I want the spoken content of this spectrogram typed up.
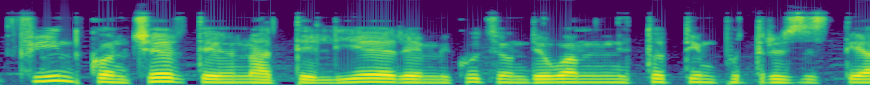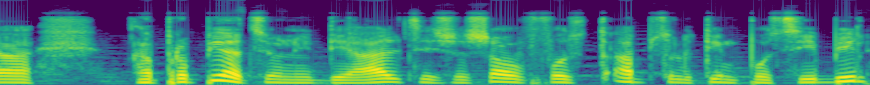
fiind concerte în ateliere micuțe unde oamenii tot timpul trebuie să stea apropiați unii de alții și așa au fost absolut imposibil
